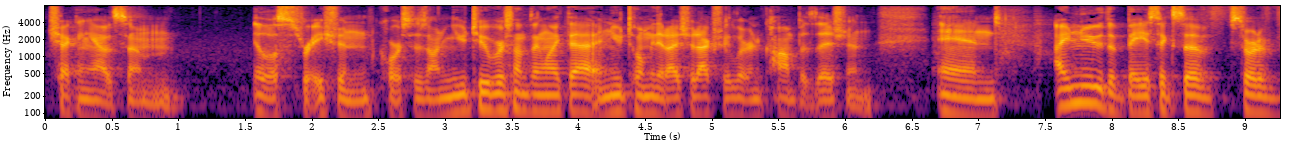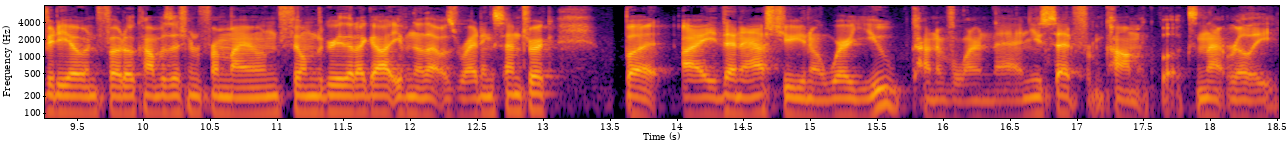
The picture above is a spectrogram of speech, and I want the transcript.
checking out some illustration courses on YouTube or something like that. And you told me that I should actually learn composition. And I knew the basics of sort of video and photo composition from my own film degree that I got, even though that was writing centric. But I then asked you, you know, where you kind of learned that, and you said from comic books, and that really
